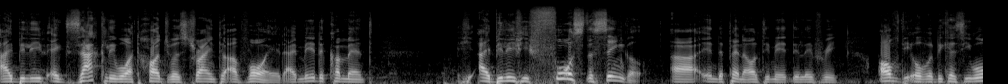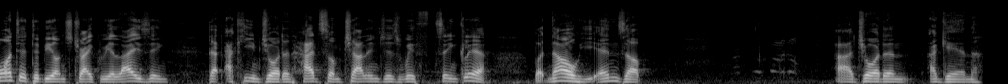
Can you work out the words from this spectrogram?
I believe exactly what Hodge was trying to avoid. I made the comment, he, I believe he forced the single uh, in the penultimate delivery of the over because he wanted to be on strike, realizing that Akeem Jordan had some challenges with Sinclair. But now he ends up, uh, Jordan again,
